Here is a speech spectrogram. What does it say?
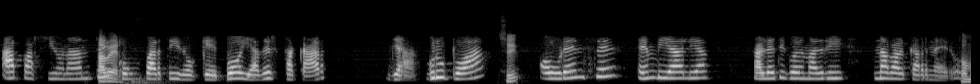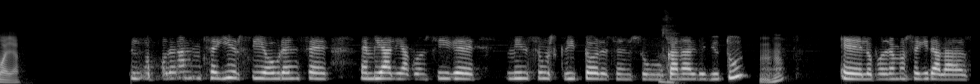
apasionante, con un partido que voy a destacar ya. Grupo A, sí. Ourense, Envialia, Atlético de Madrid, Navalcarnero. Toma ya. Lo podrán seguir si Ourense Envialia consigue mil suscriptores en su canal de YouTube. eh, lo podremos seguir a las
